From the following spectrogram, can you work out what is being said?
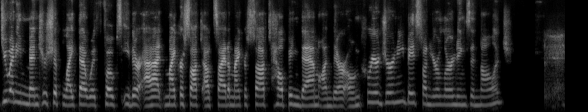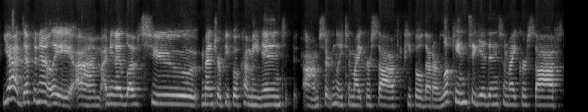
do any mentorship like that with folks either at Microsoft, outside of Microsoft, helping them on their own career journey based on your learnings and knowledge? Yeah, definitely. Um, I mean, I love to mentor people coming in, um, certainly to Microsoft, people that are looking to get into Microsoft,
